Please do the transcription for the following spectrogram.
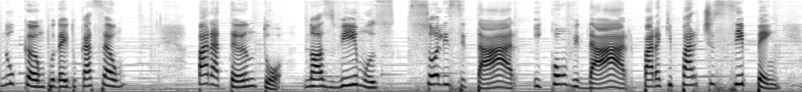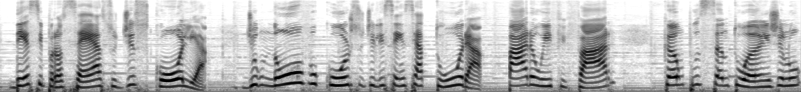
no campo da educação. Para tanto, nós vimos solicitar e convidar para que participem desse processo de escolha de um novo curso de licenciatura para o IFIFAR Campus Santo Ângelo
